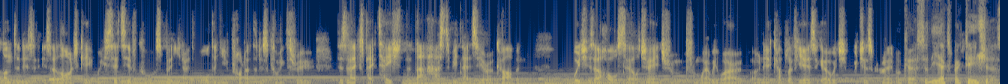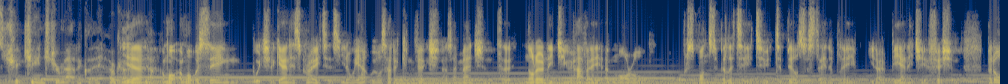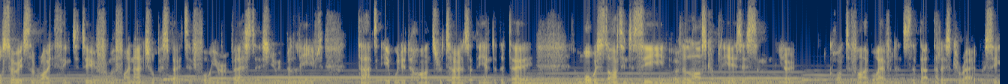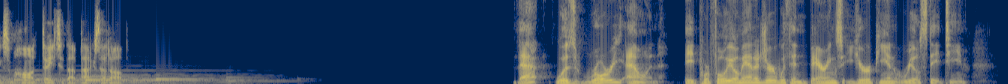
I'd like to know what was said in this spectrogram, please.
London is, is a large gateway city, of course, but you know all the new product that is coming through, there's an expectation that that has to be net zero carbon, which is a wholesale change from from where we were only a couple of years ago, which which is great. Okay, so the expectation has ch- changed dramatically. Okay, yeah. yeah, and what and what we're seeing, which again is great, is you know we ha- we always had a conviction, as I mentioned, that not only do you have a, a moral responsibility to to build sustainably, you know, be energy efficient, but also it's the right thing to do from a financial perspective for your investors. You know, we believed that it would enhance returns at the end of the day. And what we're starting to see over the last couple of years is some, you know, quantifiable evidence that that, that is correct. We're seeing some hard data that backs that up. That was Rory Allen a portfolio manager within Barings European real estate team.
